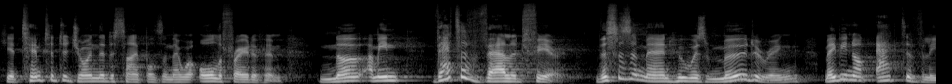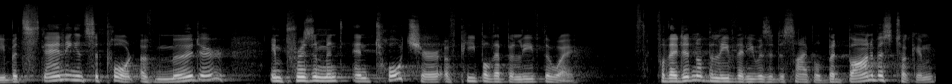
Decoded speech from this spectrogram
he attempted to join the disciples, and they were all afraid of him. No, I mean, that's a valid fear. This is a man who was murdering, maybe not actively, but standing in support of murder, imprisonment, and torture of people that believed the way. For they did not believe that he was a disciple. But Barnabas took him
